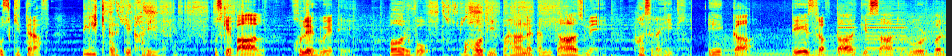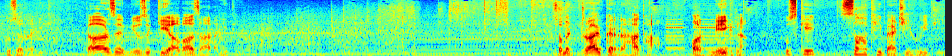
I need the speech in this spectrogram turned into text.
उसकी तरफ़ पीट करके खड़ी है। उसके बाल खुले हुए थे और वो बहुत ही भयानक अंदाज में हंस रही थी। एक कार तेज रफ्तार के साथ रोड पर गुजर रही थी। कार से म्यूज़िक की आवाज़ आ रही थी। सो मैं ड्राइव कर रहा था और मेघना उसके साथ ही बैठी हुई थी।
